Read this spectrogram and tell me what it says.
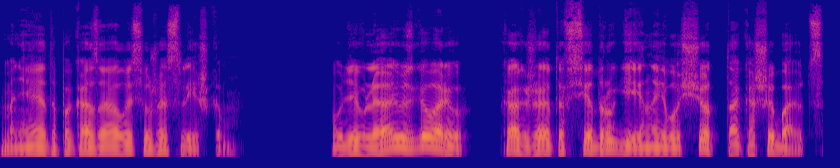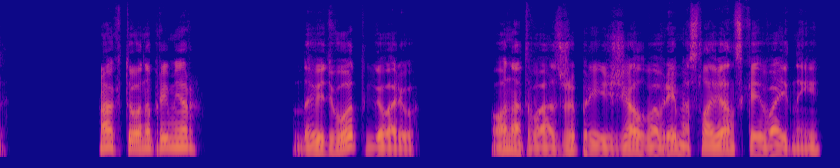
Мне это показалось уже слишком. Удивляюсь, говорю, как же это все другие на его счет так ошибаются. А кто, например? Да ведь вот, говорю, он от вас же приезжал во время славянской войны,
